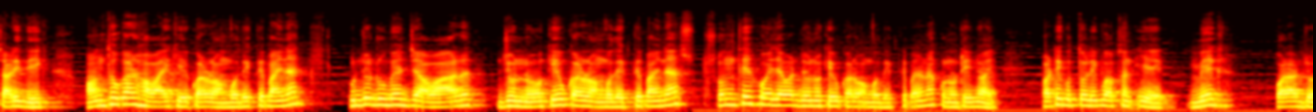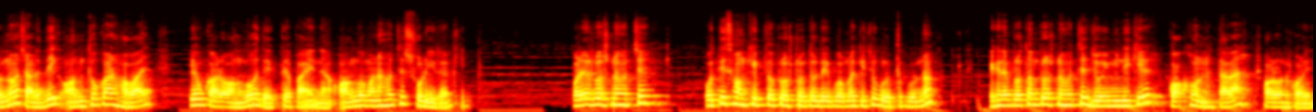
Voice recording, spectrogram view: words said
চারিদিক অন্ধকার হওয়ায় কেউ কারোর অঙ্গ দেখতে পায় না। সূর্য ডুবে যাওয়ার জন্য কেউ কারোর অঙ্গ দেখতে পায় না। সন্ধে হয়ে যাওয়ার জন্য কেউ কারও অঙ্গ দেখতে পায় না, কোনোটি নয়। সঠিক উত্তর লিখব অপশন এ মেঘ করার জন্য চারিদিক অন্ধকার হওয়ায় কেউ কারও অঙ্গ দেখতে পায় না। অঙ্গ মানে হচ্ছে শরীর আর কি। পরের প্রশ্ন হচ্ছে, অতি সংক্ষিপ্ত প্রশ্ন তো দেখব আমরা কিছু গুরুত্বপূর্ণ। এখানে প্রথম প্রশ্ন হচ্ছে, জৈমিনীকে কখন তারা স্মরণ করে?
